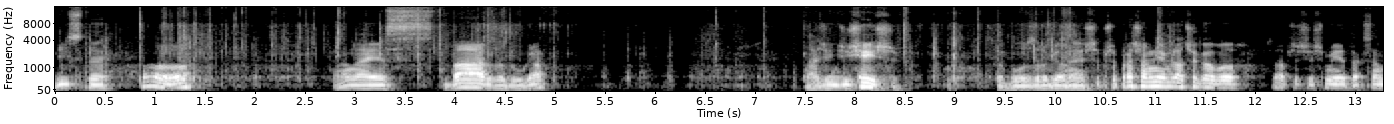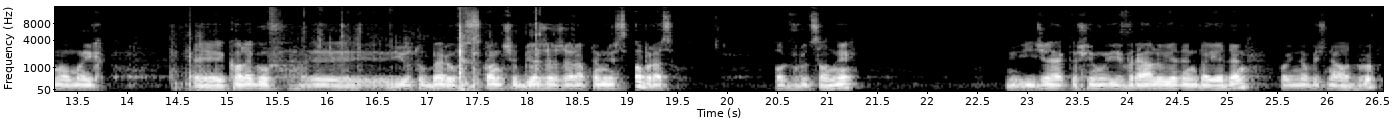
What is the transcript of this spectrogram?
listę. O, ona jest bardzo długa. Na dzień dzisiejszy to było zrobione jeszcze. Przepraszam, nie wiem dlaczego, bo zawsze się śmieję tak samo u moich y, kolegów y, youtuberów skąd się bierze, że raptem jest obraz odwrócony. Idzie, jak to się mówi, w realu 1 do 1. Powinno być na odwrót.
